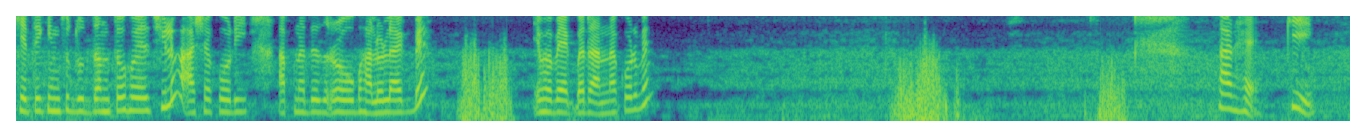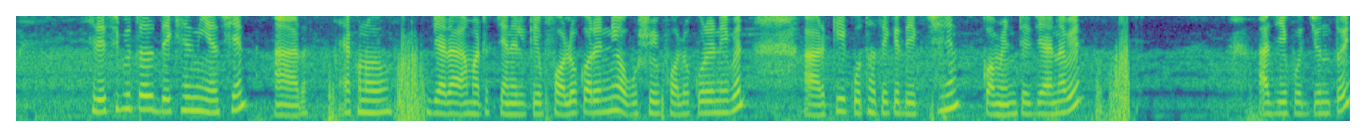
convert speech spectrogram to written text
খেতে কিন্তু দুর্দান্ত হয়েছিল, আশা করি আপনাদেরও ভালো লাগবে। এভাবে একবার রান্না করবেন। আর হ্যাঁ কি? রেসিপি তো দেখে নিয়েছেন, আর এখনও যারা আমার চ্যানেলকে ফলো করেননি, অবশ্যই ফলো করে নেবেন। আর কে কোথা থেকে দেখছেন কমেন্টে জানাবেন। আজ এ পর্যন্তই।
